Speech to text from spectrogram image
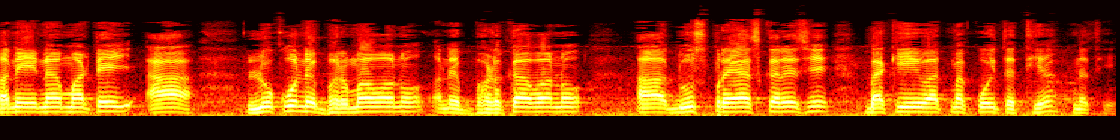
અને એના માટે જ આ લોકોને ભરમાવાનો અને ભડકાવવાનો આ દુષ્પ્રયાસ કરે છે. બાકી એ વાતમાં કોઈ તથ્ય નથી.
